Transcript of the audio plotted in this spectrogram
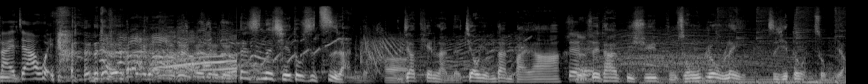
白加维他命。对对对对对。但是那些都是自然的，比较天然的胶原蛋白啊，对所以它必须补充肉类，这些都很重要。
